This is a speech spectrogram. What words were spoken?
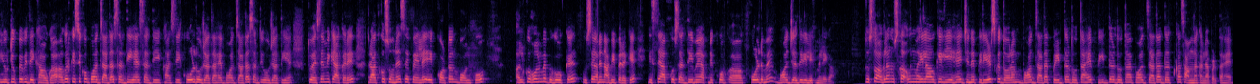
यूट्यूब पे भी देखा होगा। अगर किसी को बहुत ज़्यादा सर्दी है, सर्दी खांसी कोल्ड हो जाता है, बहुत ज़्यादा सर्दी हो जाती है तो ऐसे में क्या करें? रात को सोने से पहले एक कॉटन बॉल को अल्कोहल में भिगो के उसे अपने नाभि पर रखें, इससे आपको सर्दी में, अपने कोल्ड में बहुत जल्दी रिलीफ मिलेगा। दोस्तों, अगला नुस्खा उन महिलाओं के लिए है जिन्हें पीरियड्स के दौरान बहुत ज़्यादा पेट दर्द होता है, पीठ दर्द होता है, बहुत ज़्यादा दर्द का सामना करना पड़ता है।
